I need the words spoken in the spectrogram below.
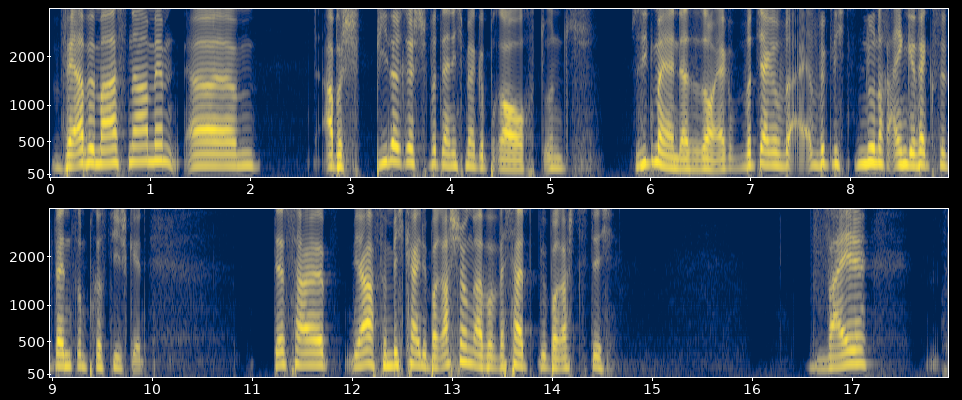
Werbemaßnahme. Ähm, aber spielerisch wird er nicht mehr gebraucht. Und sieht man ja in der Saison. Er wird ja wirklich nur noch eingewechselt, wenn es um Prestige geht. Deshalb, ja, für mich keine Überraschung, aber weshalb überrascht es dich? weil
